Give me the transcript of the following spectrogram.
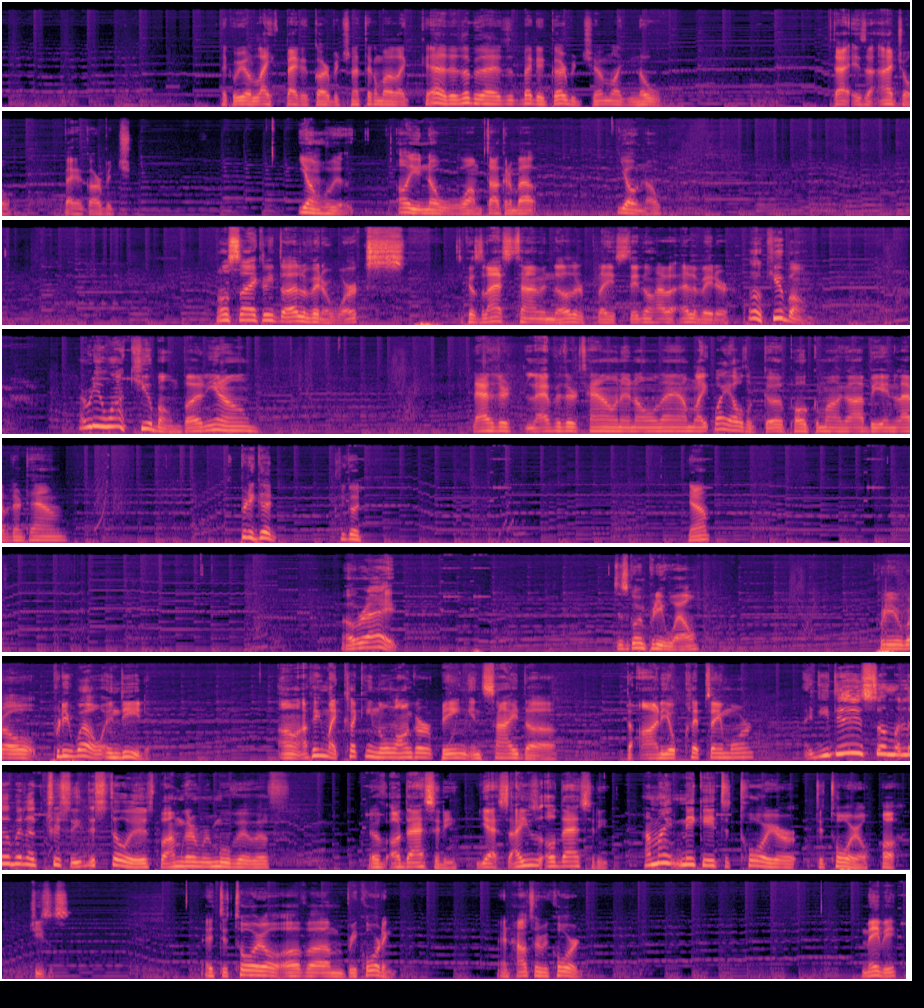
Like a real life bag of garbage. Not talking about like, yeah, look at that, it's a bag of garbage. I'm like, no. That is an actual bag of garbage. Young who all you know what I'm talking about. Yo know. Most likely the elevator works. Because last time in the other place they don't have an elevator. Oh, Cubone. I really want Cubone, but you know, Lavender, Lavender Town and all that. I'm like, why all the good Pokemon gotta be in Lavender Town? It's pretty good. Pretty good. You know? Alright. This is going pretty well. Pretty well, pretty well indeed. Uh, I think my clicking no longer being inside the the audio clips anymore. There is some a little bit of electricity. This still is, but I'm gonna remove it with with Audacity. Yes, I use Audacity. I might make a tutorial tutorial. Oh, Jesus. A tutorial of um, recording and how to record. Maybe.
